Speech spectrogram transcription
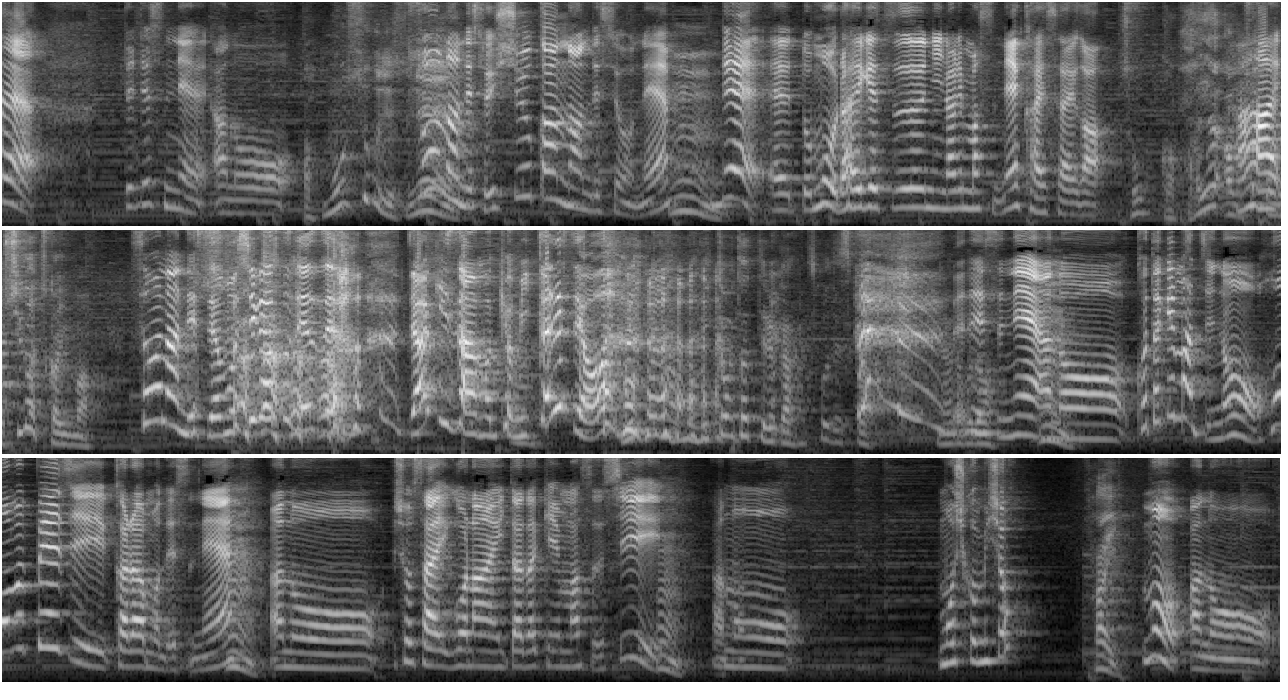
でですねあのあ、もうすぐですね。そうなんですよ1週間なんですよね、うんで、えー、ともう来月になりますね開催がそっか、早い。あ、はいそうか、4月か今。もそうなんですよ。もう4月ですよ。ジャッキーさんも今日3日ですよ。う3日も経ってるか。そうですか。でど。ですね、あ、の小竹町のホームページからもですね、うあの詳細ご覧いただけますし、うん。あの申し込み書？うんはい。もあの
